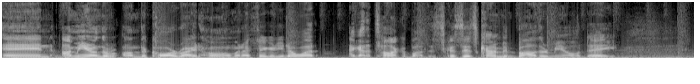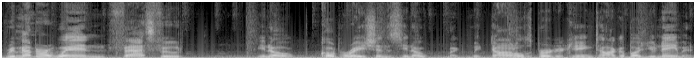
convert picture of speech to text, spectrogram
And I'm here on the on the car ride home, and I figured, you know what? I got to talk about this because it's kind of been bothering me all day. Remember when fast food, you know, corporations, you know, like McDonald's, Burger King, Taco Bell, you name it.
